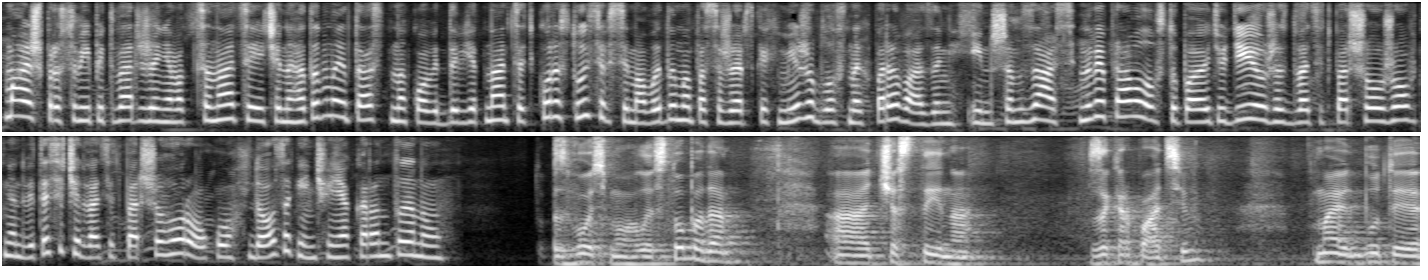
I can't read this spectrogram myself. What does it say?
Маєш при собі підтвердження вакцинації чи негативний тест на COVID-19, користуйся всіма видами пасажирських міжобласних перевезень. Іншим зась. Нові правила вступають у дію вже з 21 жовтня 2021 року до закінчення карантину. З 8 листопада частина закарпатців мають бути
